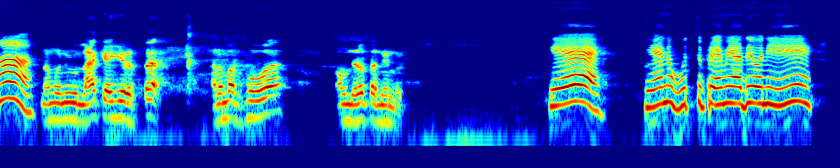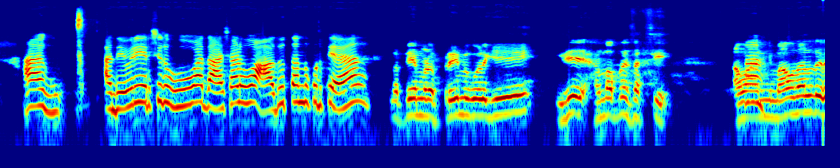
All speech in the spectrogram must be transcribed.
ಹಾ. ನಮಗೆ ನೀವು ಲ್ಯಾಕ್ ಆಗಿರತ್ತ ಹನುಮಪ್ಪ ಹೂವ ಅವ್ನ ಹೇಳ್ತಾನೆ ನೀನು ಏ ಏನು ಹುಚ್ಚ ಪ್ರೇಮಿ ಅದೀವ ನೀ? ಆ ಆ ದೇವ್ರಿ ಎರ್ಸಿದ ಹೂವ ದಾಸಾಳ ಹೂವ ಅದು ತಂದು ಕೊಡ್ತೀಯ? ಮತ್ತೇನ್ ಮೇಡಮ್ ಮಾಡೋ ಪ್ರೇಮಿಗಳಿಗೆ ಇದೇ ಹನುಮಪ್ಪನ ಸಾಕ್ಷಿ. ಅವ ನಿಮ್ಮ ಅವನಲ್ರಿ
